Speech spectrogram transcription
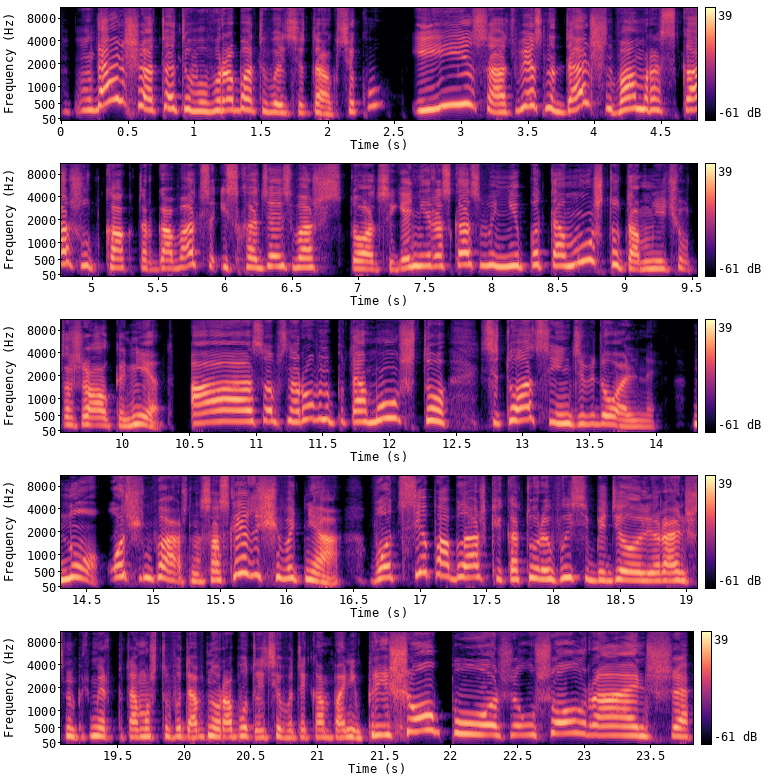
Дальше от этого вырабатываете тактику, и, соответственно, дальше вам расскажут, как торговаться, исходя из вашей ситуации. Я не рассказываю не потому, что там мне чего-то жалко, нет, а, собственно, ровно потому, что ситуации индивидуальные. Но очень важно, со следующего дня вот все поблажки, которые вы себе делали раньше, например, потому что вы давно работаете в этой компании, пришел позже, ушел раньше,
